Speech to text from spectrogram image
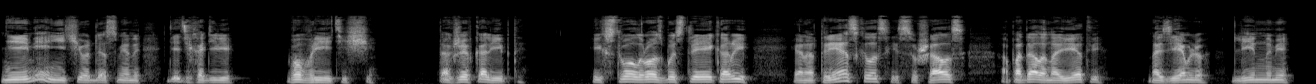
Не имея ничего для смены, дети ходили во вретище. Также эвкалипты. Их ствол рос быстрее коры, и она трескалась, иссушалась, опадала на ветви, на землю длинными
